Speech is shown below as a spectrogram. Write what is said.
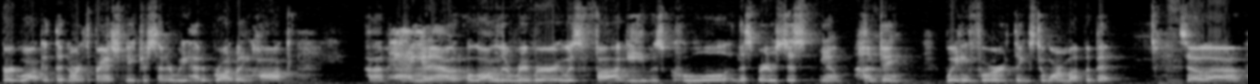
bird walk at the North Branch Nature Center, we had a broadwing hawk um, hanging out along the river. It was foggy, it was cool, and this bird was just you know hunting, waiting for things to warm up a bit. So uh,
